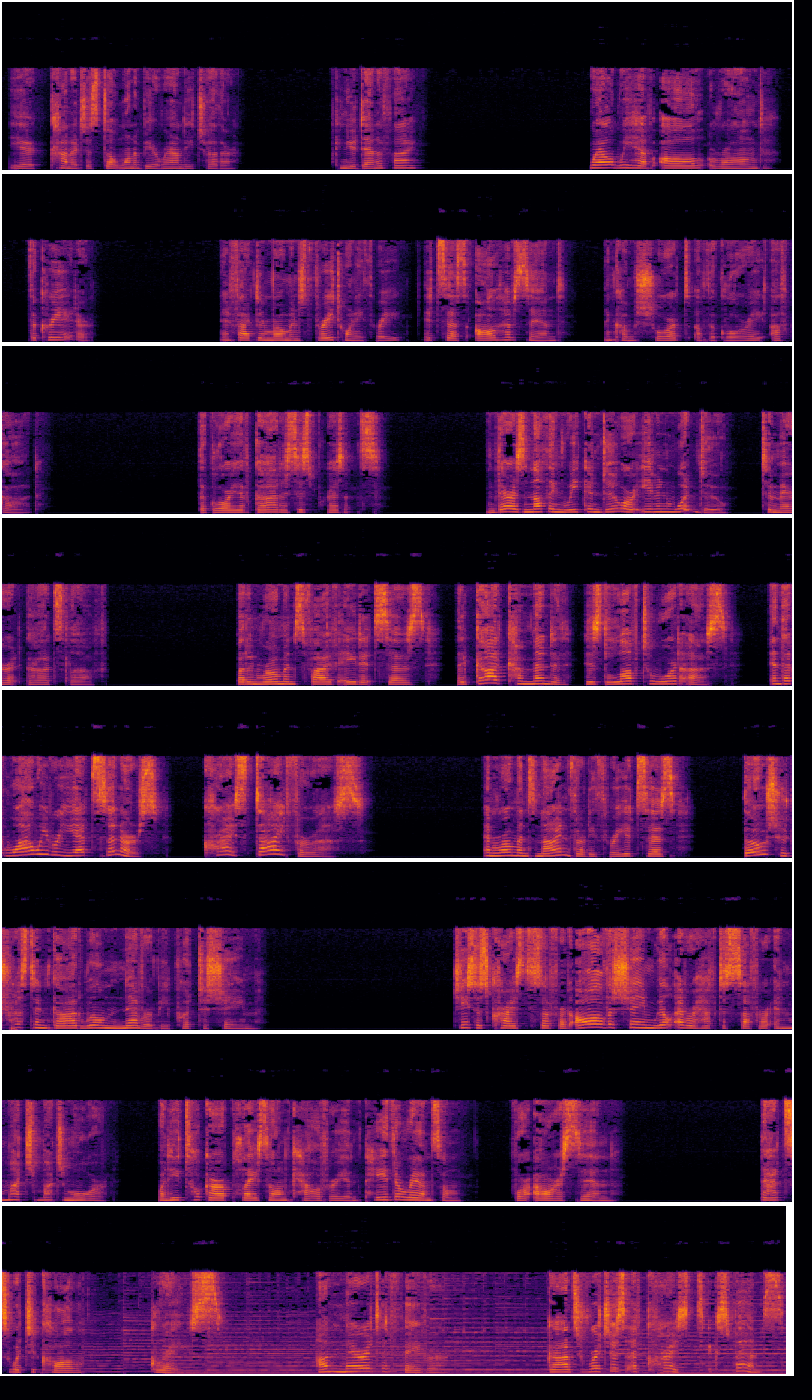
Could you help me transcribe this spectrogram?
You kind of just don't want to be around each other. Can you identify? Well, we have all wronged the Creator. In fact, in Romans 3:23, it says all have sinned and come short of the glory of God. The glory of God is his presence. There is nothing we can do or even would do to merit God's love. But in Romans 5 8 it says that God commended his love toward us, and that while we were yet sinners, Christ died for us. In Romans 9:33 it says, "Those who trust in God will never be put to shame." Jesus Christ suffered all the shame we'll ever have to suffer and much, much more when he took our place on Calvary and paid the ransom for our sin. That's what you call grace. Unmerited favor. God's riches at Christ's expense.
